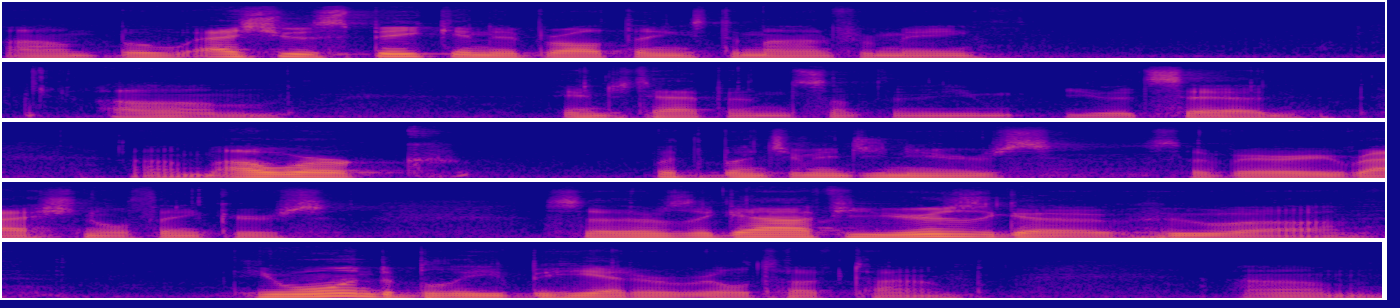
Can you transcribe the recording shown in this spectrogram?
Um, but as she was speaking, it brought things to mind for me. Um, and to tap into something you, you had said. Um, I work with a bunch of engineers, so very rational thinkers. So there was a guy a few years ago who uh, he wanted to believe, but he had a real tough time. Um,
